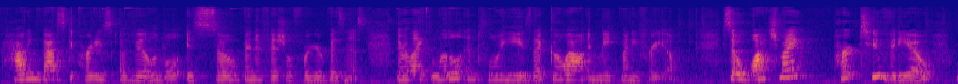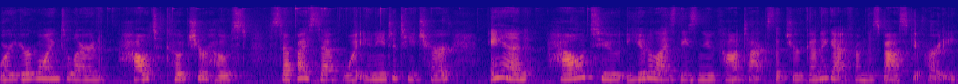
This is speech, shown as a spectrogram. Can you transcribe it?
having basket parties available is so beneficial for your business. They're like little employees that go out and make money for you. So watch my part two video where you're going to learn how to coach your host step by step, what you need to teach her, and how to utilize these new contacts that you're going to get from this basket party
